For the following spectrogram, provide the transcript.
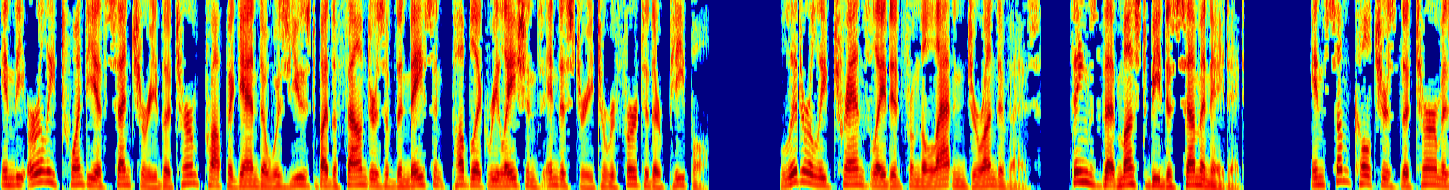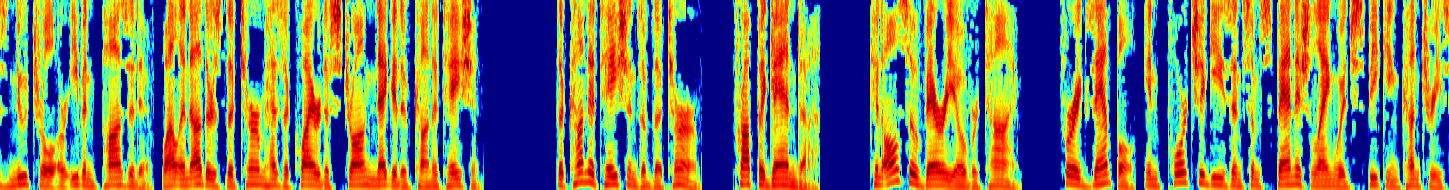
In the early 20th century the term propaganda was used by the founders of the nascent public relations industry to refer to their people. Literally translated from the Latin gerundive as things that must be disseminated. In some cultures the term is neutral or even positive, while in others the term has acquired a strong negative connotation. The connotations of the term, propaganda, can also vary over time. For example, in Portuguese and some Spanish language-speaking countries,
